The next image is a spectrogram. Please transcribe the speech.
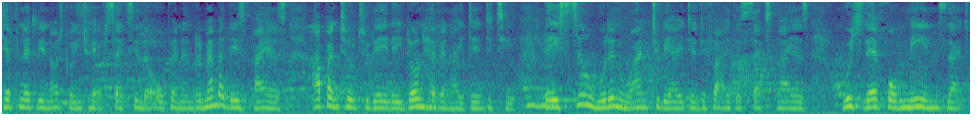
definitely not going to have sex in the open. And remember, these buyers, up until today, they don't have an identity. Mm-hmm. They still wouldn't want to be identified as sex buyers, which therefore means that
